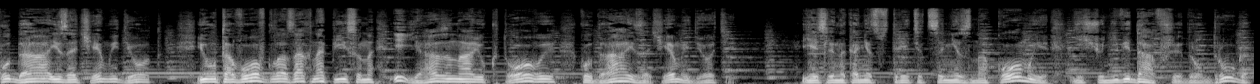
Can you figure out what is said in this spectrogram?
куда и зачем идет. И у того в глазах написано «И я знаю, кто вы, куда и зачем идете». Если, наконец, встретятся незнакомые, еще не видавшие друг друга,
